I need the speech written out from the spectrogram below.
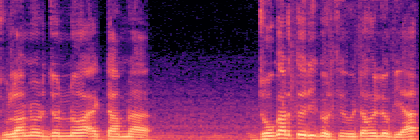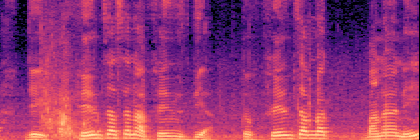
ঝুলানোর জন্য একটা আমরা জোগাড় তৈরি করছি, ওইটা হইল গিয়া যে ফেন্স আছে না ফেন্স দিয়া। তো ফেন্স আমরা বানায় নেই।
